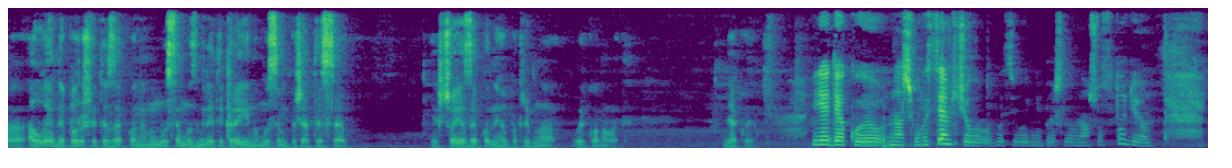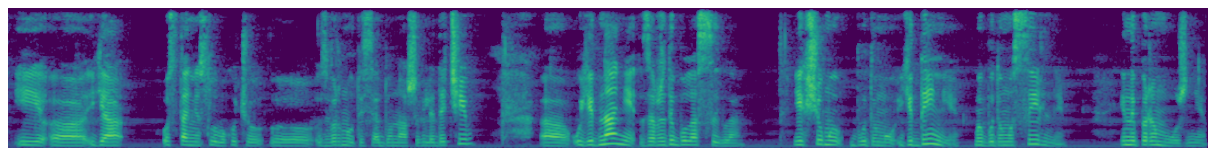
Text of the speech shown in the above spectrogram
Е, Але не порушуйте закони. Ми мусимо змінити країну, мусимо почати з себе. Якщо є закон, його потрібно виконувати. Дякую. Я дякую нашим гостям, що ви сьогодні прийшли в нашу студію. І е, я останнє слово хочу е, звернутися до наших глядачів. Е, у єднанні завжди була сила. Якщо ми будемо єдині, ми будемо сильні і непереможні.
